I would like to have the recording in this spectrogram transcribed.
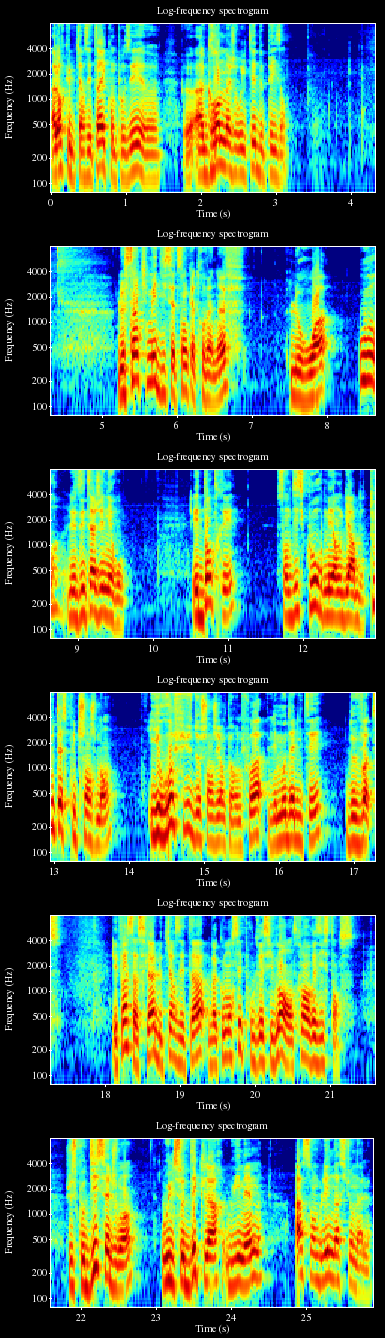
alors que le tiers-état est composé euh, euh, à grande majorité de paysans. Le 5 mai 1789, le roi ouvre les états généraux. Et d'entrée, son discours met en garde tout esprit de changement. Il refuse de changer, encore une fois, les modalités de vote. Et face à cela, le tiers-état va commencer progressivement à entrer en résistance, jusqu'au 17 juin, où il se déclare lui-même Assemblée nationale.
